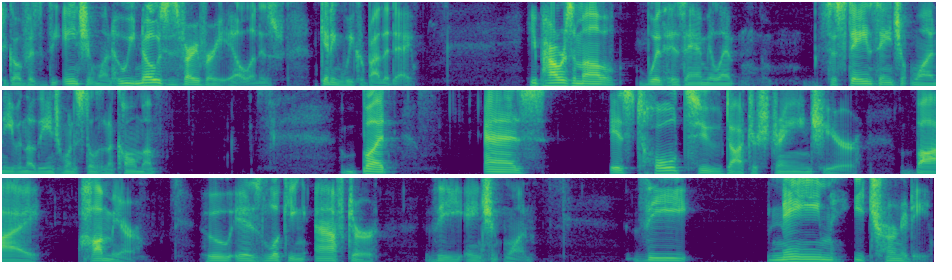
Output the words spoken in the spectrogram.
to go visit the Ancient One, who he knows is very, very ill and is getting weaker by the day. He powers him up with his amulet, sustains the Ancient One, even though the Ancient One is still in a coma. But as is told to Doctor Strange here by Hamir, who is looking after the Ancient One, the name Eternity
